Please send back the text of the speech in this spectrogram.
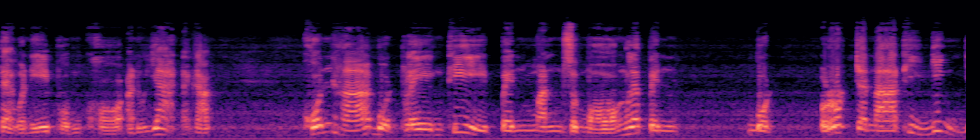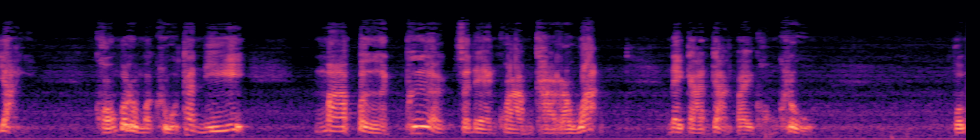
แต่วันนี้ผมขออนุญาตนะครับ ค้นหาบทเพลงที่เป็นมันสมองและเป็นบทรจนาที่ยิ่งใหญ่ของบรมครูท่านนี้ มาเปิดเพื่อแสดงความคารวะ ในการจากไปของครู ผม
